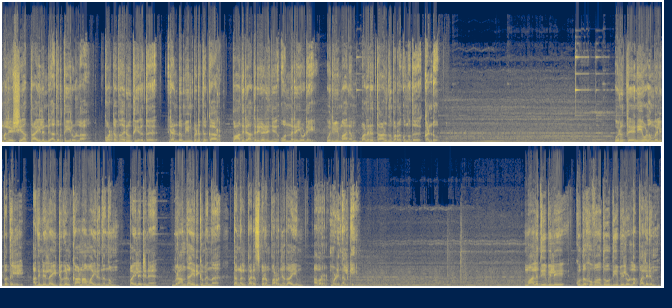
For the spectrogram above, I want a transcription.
മലേഷ്യ തായ്ലൻഡ് അതിർത്തിയിലുള്ള കോട്ടഭാരു തീരത്ത് രണ്ട് മീൻപിടുത്തക്കാർ പാതിരാത്രി കഴിഞ്ഞ് ഒന്നരയോടെ ഒരു വിമാനം വളരെ താഴ്ന്നു പറക്കുന്നത് കണ്ടു. ഒരു തേങ്ങയോളം വലിപ്പത്തിൽ അതിന്റെ ലൈറ്റുകൾ കാണാമായിരുന്നെന്നും പൈലറ്റിന് ഭ്രാന്തായിരിക്കുമെന്ന് തങ്ങൾ പരസ്പരം പറഞ്ഞതായും അവർ മൊഴി നൽകി. മാലദ്വീപിലെ കുതഹുവാദു ദ്വീപിലുള്ള പലരും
